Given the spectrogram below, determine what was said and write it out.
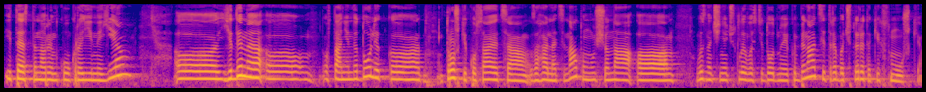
і тести на ринку України є. Е, Єдине, е, останній недолік е, трошки кусається загальна ціна, тому що на визначення чутливості до одної комбінації треба 4 таких смужки.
